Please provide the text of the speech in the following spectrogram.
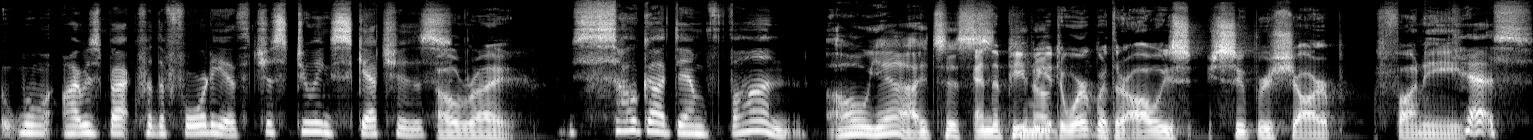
when I was back for the fortieth, just doing sketches, Oh, right. so goddamn fun. Oh yeah, it's just And the people you, you get to work with are always super sharp, funny. Yes.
